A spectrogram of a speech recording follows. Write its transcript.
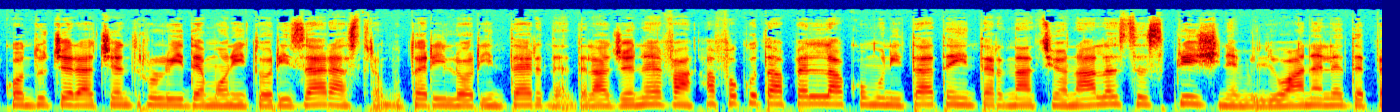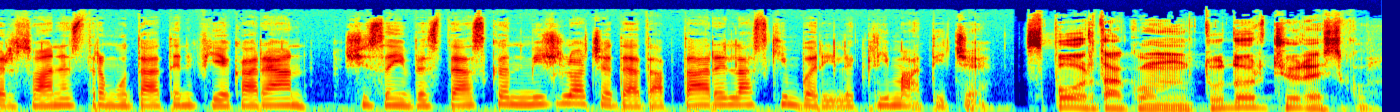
Conducerea Centrului de Monitorizare a Strămutărilor Interne de la Geneva a făcut apel la comunitatea internațională să sprijine milioanele de persoane strămutate în fiecare an și să investească în mijloace de adaptare la schimbările climatice. Sport acum, Tudor Ciurescu.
